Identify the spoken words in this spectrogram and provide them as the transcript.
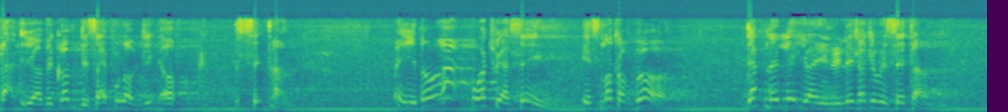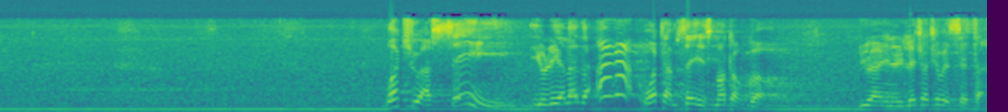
that you have become disciple of, of Satan. When you know what we are saying is not of God. Definitely you are in relationship with Satan. What you are saying, you realize that ah, what I'm saying is not of God. You are in a relationship with Satan.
